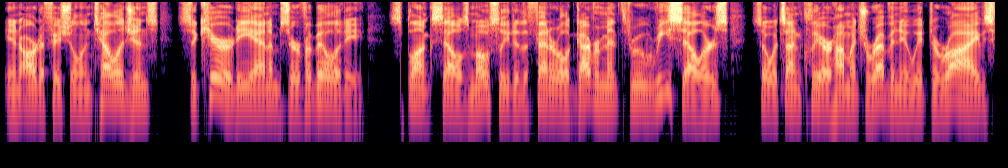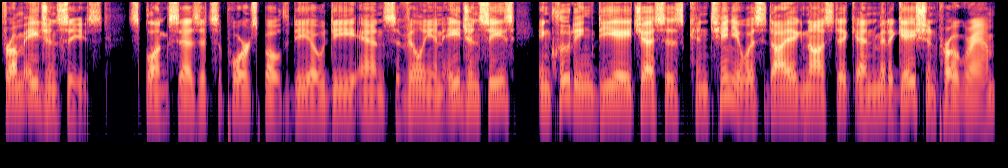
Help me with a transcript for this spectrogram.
in artificial intelligence, security, and observability. Splunk sells mostly to the federal government through resellers, so it's unclear how much revenue it derives from agencies. Splunk says it supports both DoD and civilian agencies, including DHS's Continuous Diagnostic and Mitigation Program,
